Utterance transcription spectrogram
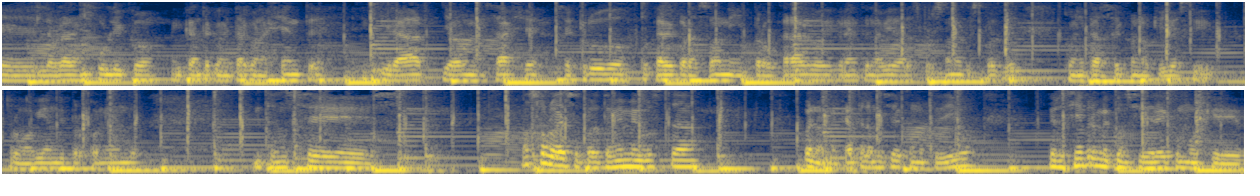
eh, el hablar en público, me encanta conectar con la gente, inspirar, llevar un mensaje, ser crudo, tocar el corazón y provocar algo diferente en la vida de las personas después de conectarse con lo que yo estoy promoviendo y proponiendo. Entonces, no solo eso, pero también me gusta, bueno, me encanta la música como te digo, pero siempre me consideré como que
